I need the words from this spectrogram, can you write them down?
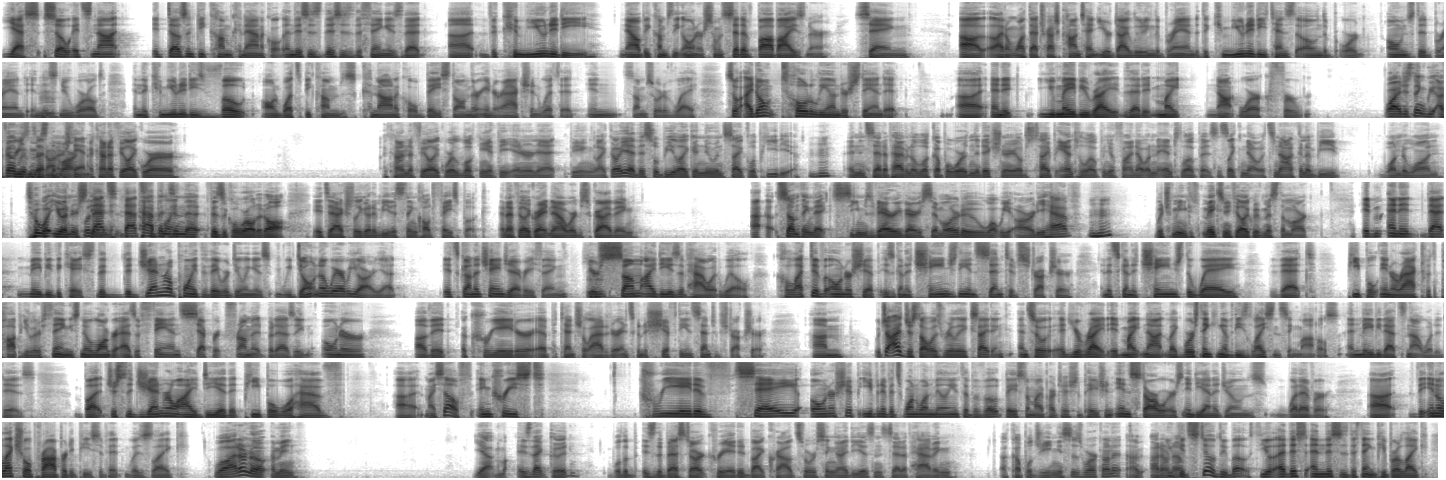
Yes. So it's not. It doesn't become canonical. And this is this is the thing is that uh, the community now becomes the owner. So instead of Bob Eisner saying uh, I don't want that trash content. You're diluting the brand. The community tends to own the or owns the brand in this new world, and the communities vote on what becomes canonical based on their interaction with it in some sort of way. So I don't totally understand it, uh, and it you may be right that it might not work for Well, I just think we, I feel like we've missed the mark. I kind of feel like we're, I kind of feel like we're looking at the internet being like, oh yeah, this will be like a new encyclopedia. Mm-hmm. And instead of having to look up a word in the dictionary, you'll just type antelope and you'll find out what an antelope is. It's like, no, it's not going to be one to one to what you understand that's- that's the happens in point. the physical world at all. It's actually going to be this thing called Facebook. And I feel like right now we're describing uh, something that seems very, very similar to what we already have, Mm-hmm. which means makes me feel like we've missed the mark. it. And it that may be the case. the The general point that they were doing is we don't know where we are yet. It's going to change everything. Here's some ideas of how it will. Collective ownership is going to change the incentive structure, and it's going to change the way that people interact with popular things, no longer as a fan separate from it, but as an owner of it, a creator, a potential editor, and it's going to shift the incentive structure, um, which I just thought was really exciting. And so you're right; it might not like we're thinking of these licensing models, and maybe that's not what it is, but just the general idea that people will have uh, myself increased creative say ownership even if it's one one millionth of a vote based on my participation in star wars indiana jones whatever uh, the intellectual property piece of it was like Well, I don't know. I mean, yeah, is that good? Well, the, is the best art created by crowdsourcing ideas instead of having a couple geniuses work on it? I, I don't you know. You could still do both you uh, this and this is the thing people are like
